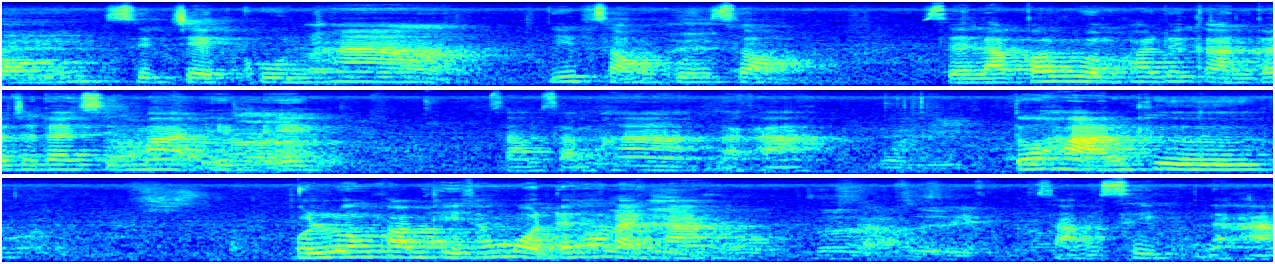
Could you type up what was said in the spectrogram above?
12 17คูณ5 22คูณ2เสร็จแล้วก็รวมเข้าด้วยกันก็จะได้ซิกมา fx 335นะคะ ตัวหารคือ ผลรวมความถี่ทั้งหมดได้เท่าไหร่คะ30นะคะ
